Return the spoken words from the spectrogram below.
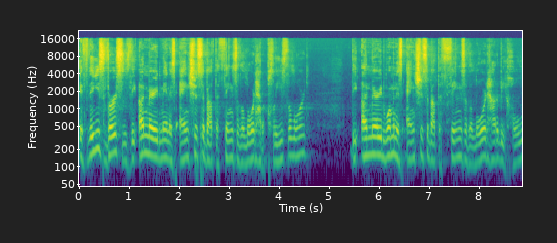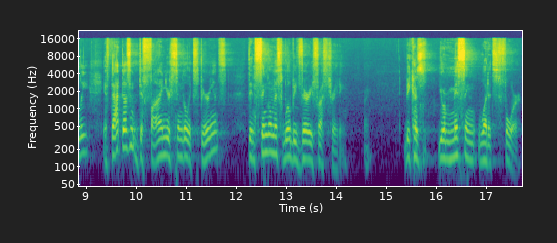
if these verses, the unmarried man is anxious about the things of the Lord, how to please the Lord, the unmarried woman is anxious about the things of the Lord, how to be holy, if that doesn't define your single experience, then singleness will be very frustrating right? because you're missing what it's for.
